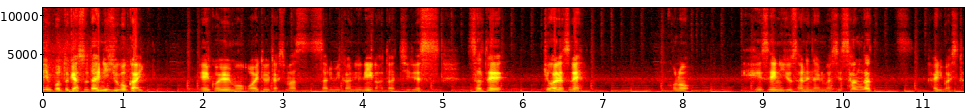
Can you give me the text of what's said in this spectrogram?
リンポッドキャスト第25回、えー、今宵もお相手いたします。サリミカネに二十歳です。さて、今日はですね、この平成23年になりまして、3月入りました。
